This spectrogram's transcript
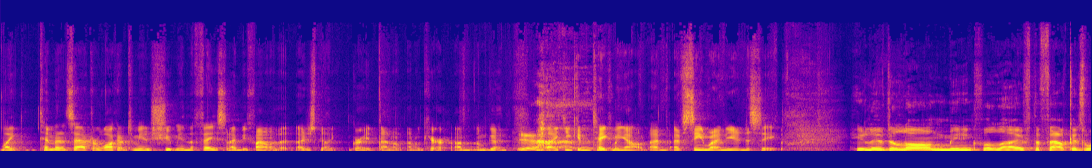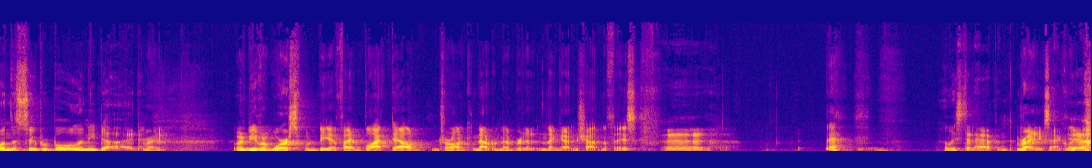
like ten minutes after walk up to me and shoot me in the face, and I'd be fine with it. I'd just be like, great, I don't, I don't care, I'm, I'm good. Yeah. like you can take me out. I've, I've seen what I needed to see. He lived a long, meaningful life. The Falcons won the Super Bowl, and he died. Right. What would be even worse would be if I had blacked out, drunk, not remembered it, and then gotten shot in the face. Uh, Eh, at least it happened. right, exactly. Yeah.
